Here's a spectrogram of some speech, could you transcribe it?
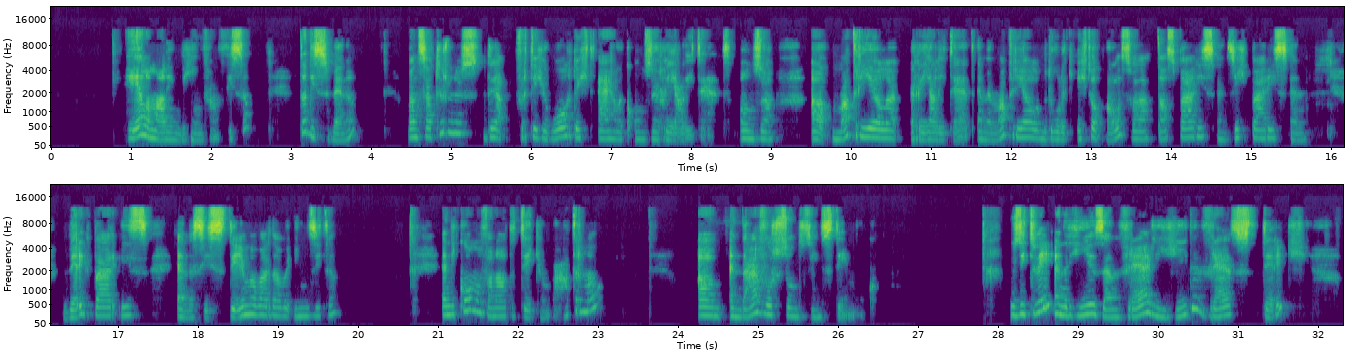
helemaal in het begin van vissen. Dat is wennen, want Saturnus vertegenwoordigt eigenlijk onze realiteit, onze uh, materiële realiteit. En met materiële bedoel ik echt wel alles wat tastbaar is en zichtbaar is en werkbaar is en de systemen waar dat we in zitten. En die komen vanuit het teken Waterman. Um, en daarvoor stond zien steenbok. Dus die twee energieën zijn vrij rigide, vrij sterk.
